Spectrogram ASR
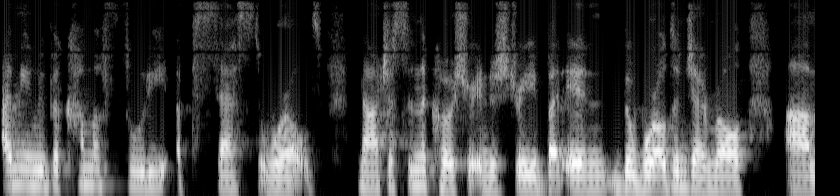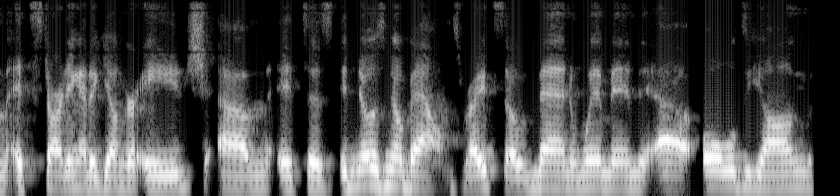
I mean, we've become a foodie obsessed world, not just in the kosher industry, but in the world in general. Um, it's starting at a younger age. Um, it does, it knows no bounds, right? So men, women, uh, old, young,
